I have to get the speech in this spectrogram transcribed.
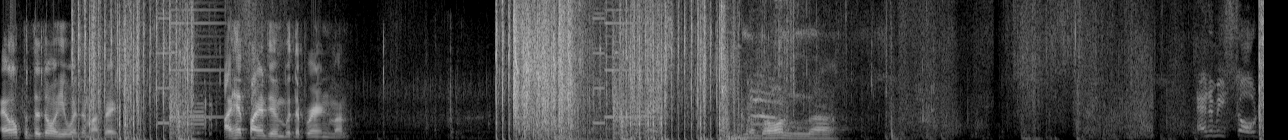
I opened the door, he was in my face. I have fired him with the brain, man. Madonna. Enemy soldier.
